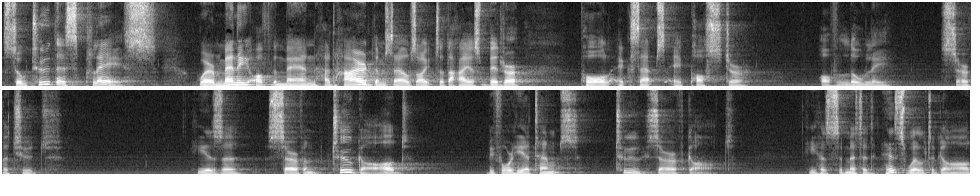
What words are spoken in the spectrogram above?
So, to this place where many of the men had hired themselves out to the highest bidder, Paul accepts a posture of lowly servitude. He is a servant to God before he attempts to serve God. He has submitted his will to God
